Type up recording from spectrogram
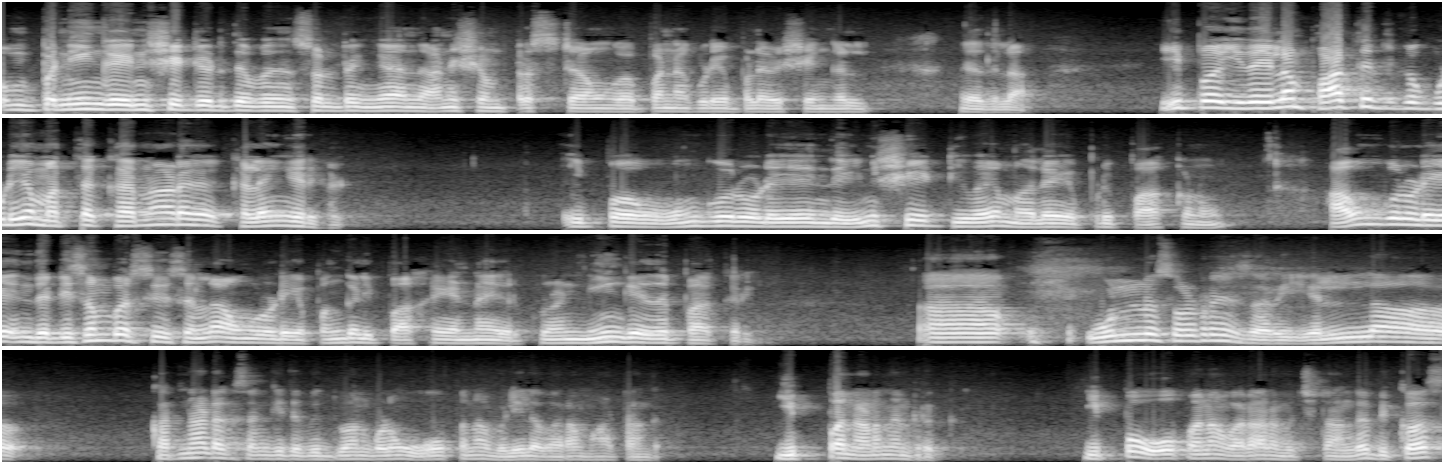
இப்போ நீங்கள் இனிஷியேட்டிவ் எடுத்து சொல்கிறீங்க அந்த அனிஷம் ட்ரஸ்ட் அவங்க பண்ணக்கூடிய பல விஷயங்கள் இதெல்லாம். இப்போ இதையெல்லாம் பார்த்துட்டு இருக்கக்கூடிய மற்ற கர்நாடக கலைஞர்கள் இப்போ உங்களுடைய இந்த இனிஷியேட்டிவை முதல்ல எப்படி பார்க்கணும்? அவங்களுடைய இந்த டிசம்பர் சீசனில் அவங்களுடைய பங்களிப்பாக என்ன இருக்கணும்னு நீங்கள் எதிர்பார்க்குறீங்க? ஒன்று சொல்கிறேன் சார். எல்லா கர்நாடக சங்கீத வித்வான்களும் ஓப்பனாக வெளியில் வர மாட்டாங்க. இப்போ நடந்துட்டுருக்கு. இப்போ ஓப்பனாக வர ஆரம்பிச்சிட்டாங்க பிகாஸ்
